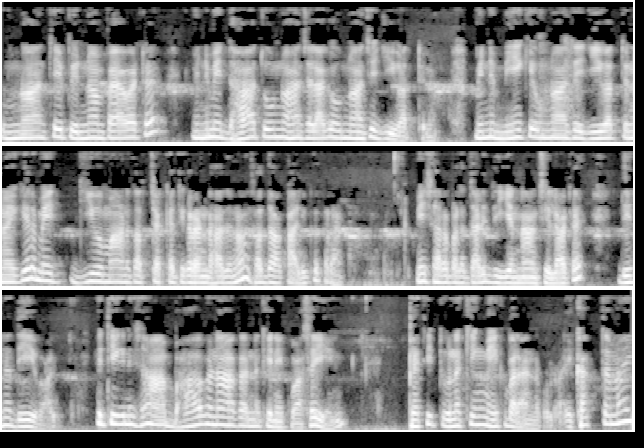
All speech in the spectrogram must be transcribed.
උන්වහන්සේ පිරිනවම් පෑවට මෙන්න මේ ධාතුන් වහන්සේලාගේ උන්වහන්සේ ජීවත් වෙනවා. මෙන්න මේකේ උන්වහන්සේ ජීවත් වෙනවා කියලා මේ ජීවමාන තත්ත්වයක් ඇති කරන්න හදනවා සදාකාලික කරන්නේ. මේ ਸਰබලතරි දෙයන්නාන්සේලාට දෙන දේවල්. ඒක නිසා භාවනා කරන කෙනෙක් වශයෙන් පැති තුනකින් මේක බලන්න පුළුවන්. එකක් තමයි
